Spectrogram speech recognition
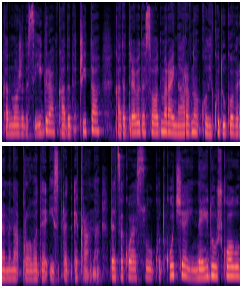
kad može da se igra, kada da čita, kada treba da se odmara i naravno koliko dugo vremena provode ispred ekrana. Deca koja su kod kuće i ne idu u školu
